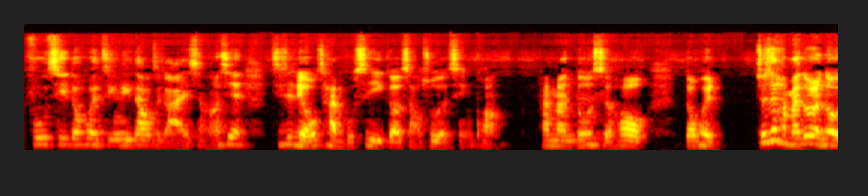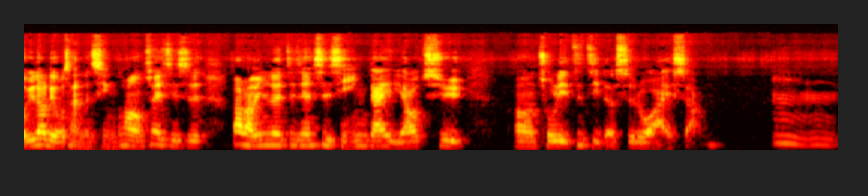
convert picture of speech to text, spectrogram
夫妻都会经历到这个哀伤，而且其实流产不是一个少数的情况，还蛮多时候都会。就是还蛮多人都有遇到流产的情况，所以其实爸爸面对这件事情，应该也要去嗯处理自己的失落哀伤。嗯嗯，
